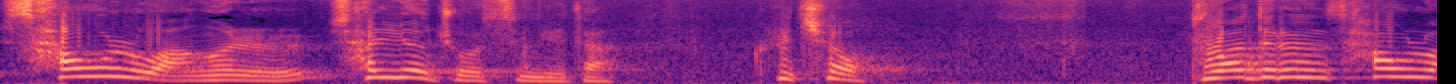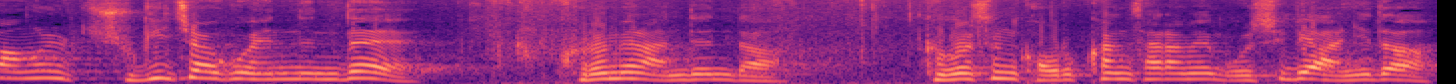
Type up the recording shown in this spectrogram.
사울 왕을 살려 주었습니다. 그렇죠? 부하들은 사울 왕을 죽이자고 했는데 그러면 안 된다. 그것은 거룩한 사람의 모습이 아니다.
